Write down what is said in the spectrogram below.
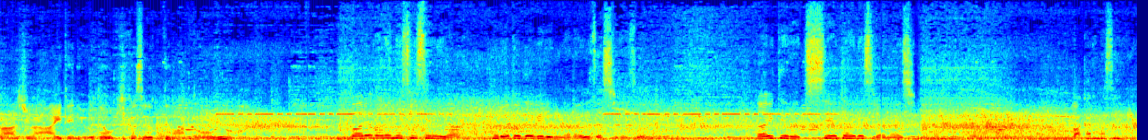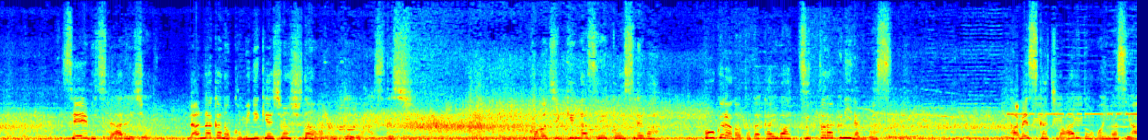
バジラ相手に歌を聴かせるってのはどうよ？我々の祖先やプロトデビルにならいざ知るぞ相手は知性体ですらないし。わかりませんよ。生物である以上何らかのコミュニケーション手段を持っているはずですしこの実験が成功すれば僕らの戦いはずっと楽になります。試す価値はあると思いますよ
